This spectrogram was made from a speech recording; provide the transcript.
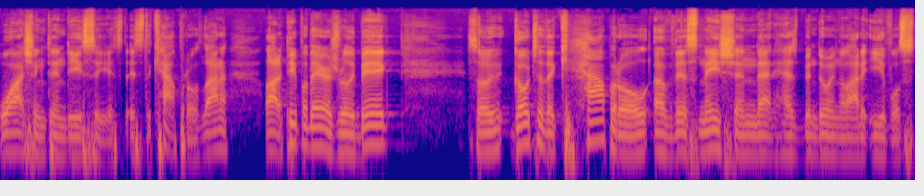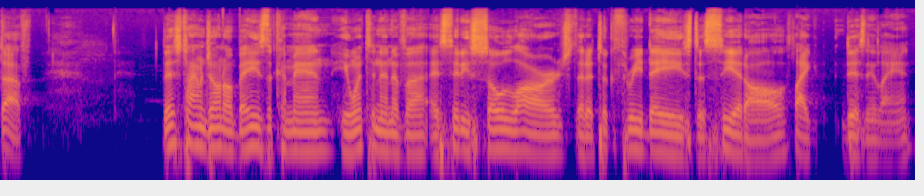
Washington D.C. It's, it's the capital. A lot of a lot of people there. It's really big. So go to the capital of this nation that has been doing a lot of evil stuff. This time, Jonah obeys the command. He went to Nineveh, a city so large that it took three days to see it all, like Disneyland.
